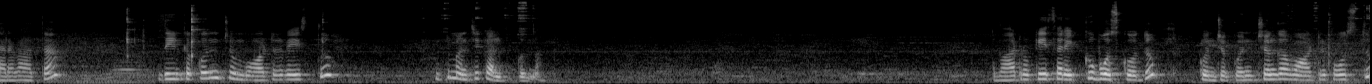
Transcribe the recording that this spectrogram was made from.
తర్వాత దీంట్లో కొంచెం వాటర్ వేస్తూ ఇది మంచిగా కలుపుకుందాం. వాటర్ ఒకేసారి ఎక్కువ పోసుకోవద్దు. కొంచెం కొంచెంగా వాటర్ పోస్తూ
